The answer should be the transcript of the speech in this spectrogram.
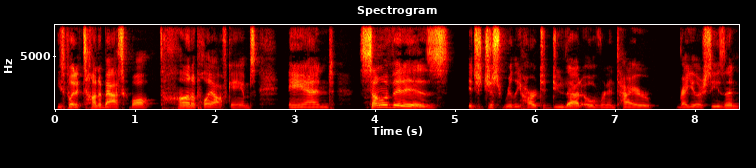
He's played a ton of basketball, ton of playoff games. And some of it is it's just really hard to do that over an entire regular season.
